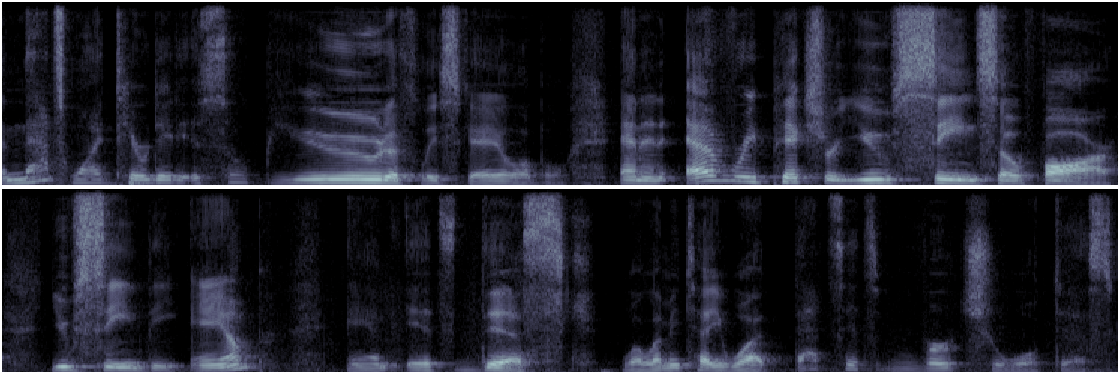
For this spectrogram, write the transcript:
and that's why Teradata is so beautifully scalable. And in every picture you've seen so far, you've seen the amp and its disk. Well, let me tell you what, that's its virtual disk.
